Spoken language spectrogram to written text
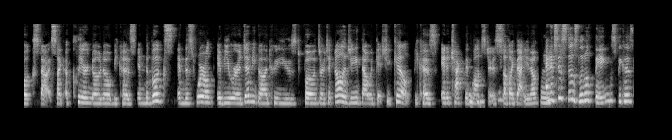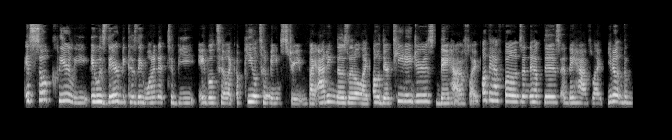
books that's like a clear no-no because in the books in this world if you were a demigod who used phones or technology that would get you killed because it attracted monsters stuff like that you know Mm. and it's just those little things because it's so clearly it was there because they wanted it to be able to like appeal to mainstream by adding those little like oh they're teenagers they have like oh they have phones and they have this and they have like you know the,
